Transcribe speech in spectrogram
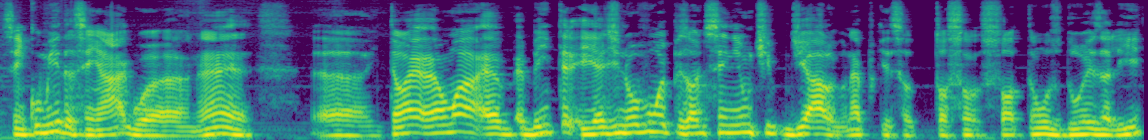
sem comida, sem água, né? Uh, então é, é uma é, é, bem e é de novo um episódio sem nenhum tipo de diálogo, né? Porque só estão só, só os dois ali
